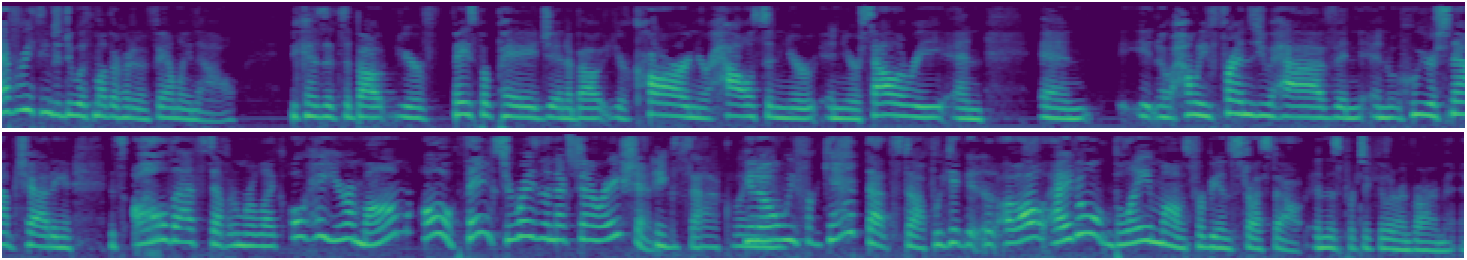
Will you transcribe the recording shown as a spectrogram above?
everything to do with motherhood and family now because it's about your Facebook page and about your car and your house and your and your salary and and you know how many friends you have and and who you're Snapchatting. It's all that stuff, and we're like, oh hey, you're a mom. Oh, thanks, you're raising the next generation. Exactly. You know, we forget that stuff. We get. I'll- I don't blame moms for being stressed out in this particular environment.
